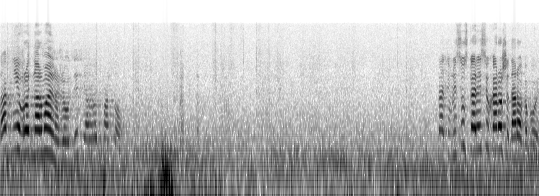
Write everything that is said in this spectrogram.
Так не, вроде нормально уже. Вот здесь я вроде пошел. Кстати, в лесу, скорее всего, хорошая дорога будет.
